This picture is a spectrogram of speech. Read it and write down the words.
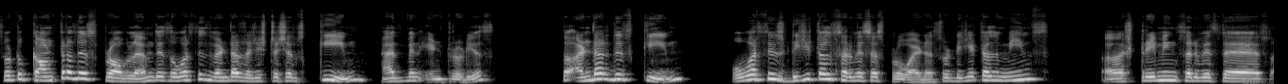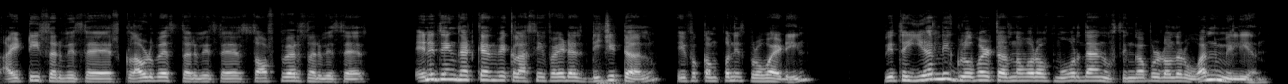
So to counter this problem, this overseas vendor registration scheme has been introduced. So under this scheme, overseas digital services provider. So digital means uh, streaming services, IT services, cloud-based services, software services, anything that can be classified as digital if a company is providing with a yearly global turnover of more than Singapore dollar 1 million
